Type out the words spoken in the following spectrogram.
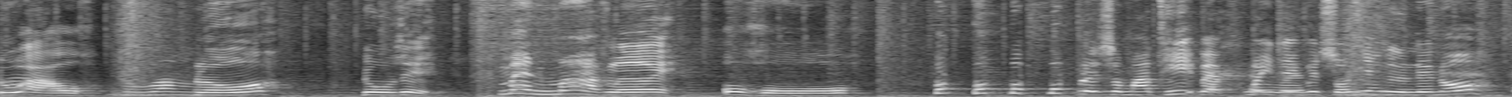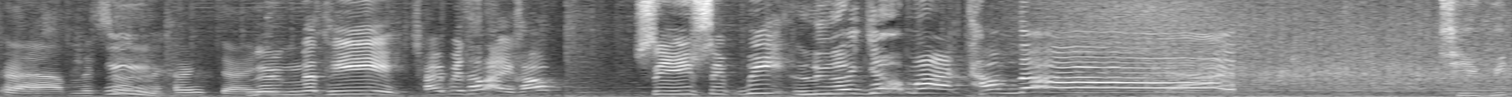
ดูเอาดูว่ามันเหรอดูสิแม่นมากเลย โอ้โหปุ๊บปุ๊บปุ๊บปุ๊บเลยสมาธิแบบไม่ได้ไปสนอย่างอื่นเลยเนาะจ้าไม่สนตั้งใจหนึ่งนาทีใช้ไปเท่าไหร่ครับ 40 วิเหลือเยอะมากทำได้ ชีวิต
